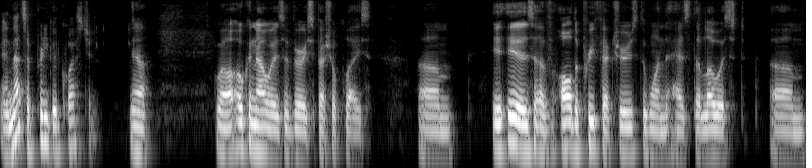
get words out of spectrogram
And that's a pretty good question. Yeah. Well, Okinawa is a very special place. Um, it is, of all the prefectures, the one that has the lowest um,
